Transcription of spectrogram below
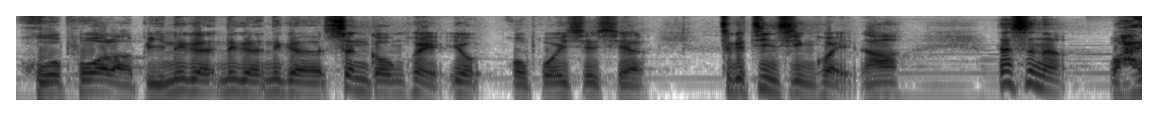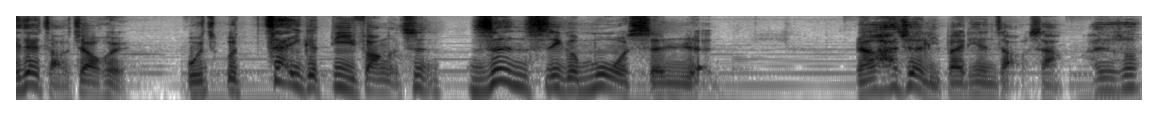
活泼了，比那个那个那个圣公会又活泼一些些了。这个浸信会，然后，但是呢，我还在找教会。我我在一个地方是认识一个陌生人，然后他就在礼拜天早上，他就说，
